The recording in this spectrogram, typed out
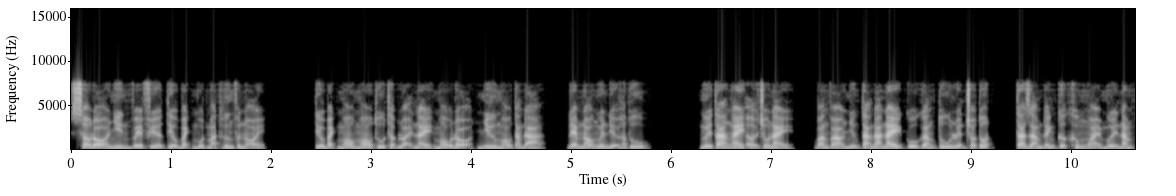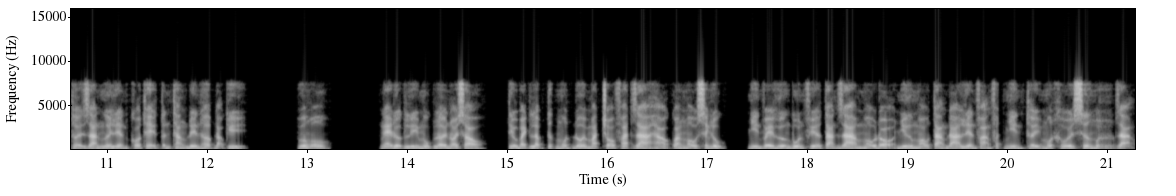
Sau đó nhìn về phía tiểu bạch một mặt hương phân nói, tiểu bạch mau mau thu thập loại này màu đỏ như máu tảng đá, đem nó nguyên địa hấp thu. Người ta ngay ở chỗ này, bằng vào những tảng đá này cố gắng tu luyện cho tốt, ta dám đánh cược không ngoài mười năm thời gian ngươi liền có thể tấn thăng đến hợp đạo kỳ. Vương ô. Nghe được lý mục lời nói sau, tiểu bạch lập tức một đôi mắt chó phát ra hào quang màu xanh lục, nhìn về hướng bốn phía tản ra màu đỏ như máu tảng đá liền phảng phất nhìn thấy một khối xương một dạng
